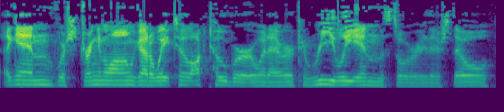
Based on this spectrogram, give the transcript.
again, we're stringing along. We gotta wait till October or whatever to really end the story. They're still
